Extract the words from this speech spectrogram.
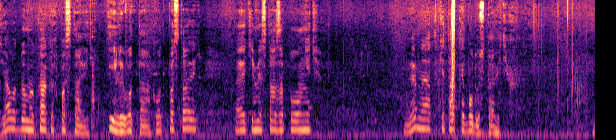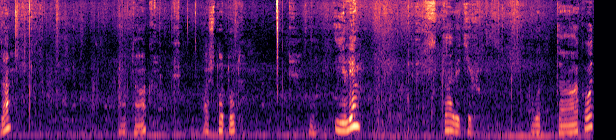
Я вот думаю, как их поставить. Или вот так вот поставить, а эти места заполнить. Наверное, я таки так и буду ставить их. Да? Вот так. А что тут? Или ставить их вот так вот.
